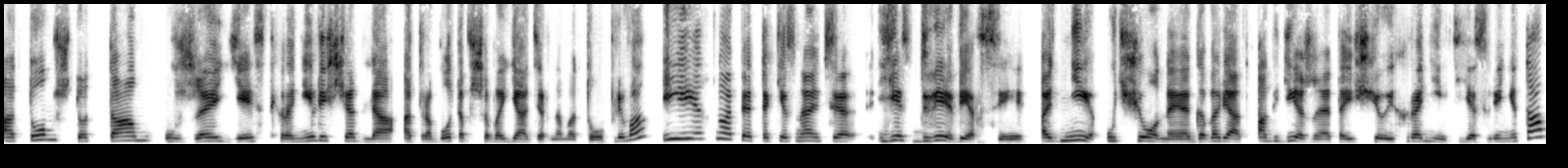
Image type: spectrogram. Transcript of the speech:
о том, что там уже есть хранилище для отработавшего ядерного топлива. И, ну, опять-таки, знаете, есть две версии. Одни ученые говорят, а где же это еще и хранить, если не там?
